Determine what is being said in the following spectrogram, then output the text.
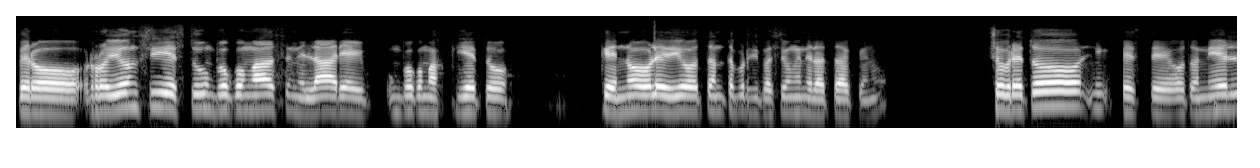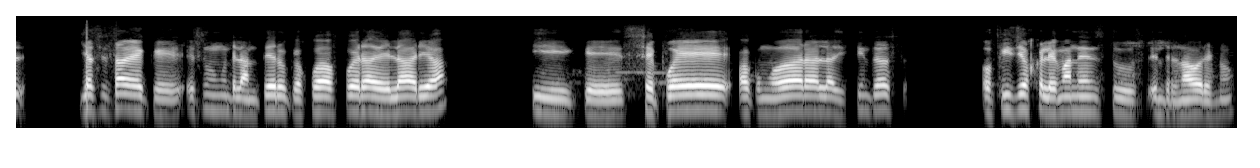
pero Rollón sí estuvo un poco más en el área y un poco más quieto, que no le dio tanta participación en el ataque, ¿no? Sobre todo, este, Otoniel ya se sabe que es un delantero que juega fuera del área y que se puede acomodar a las distintas oficios que le manden sus entrenadores, ¿no?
